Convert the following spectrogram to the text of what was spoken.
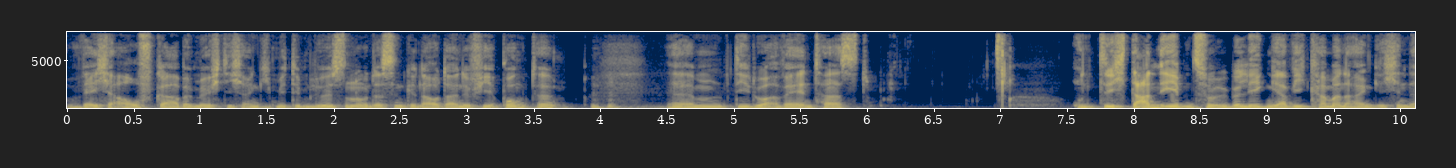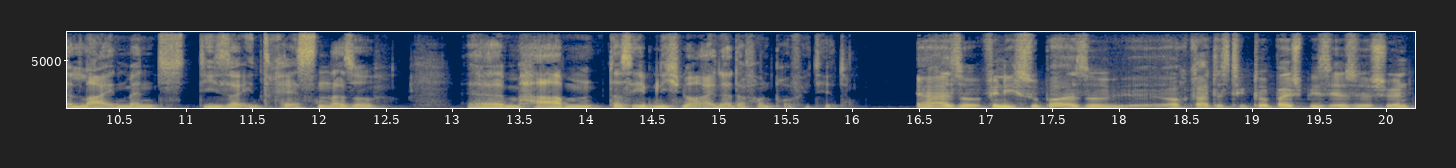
welche Aufgabe möchte ich eigentlich mit dem lösen? Und das sind genau deine vier Punkte, ähm, die du erwähnt hast. Und sich dann eben zu überlegen, ja, wie kann man eigentlich ein Alignment dieser Interessen, also ähm, haben, dass eben nicht nur einer davon profitiert. Ja, also finde ich super. Also äh, auch gerade das TikTok-Beispiel sehr, sehr schön.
